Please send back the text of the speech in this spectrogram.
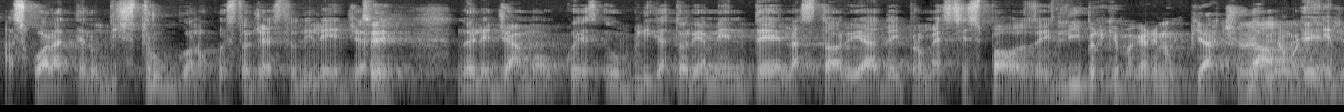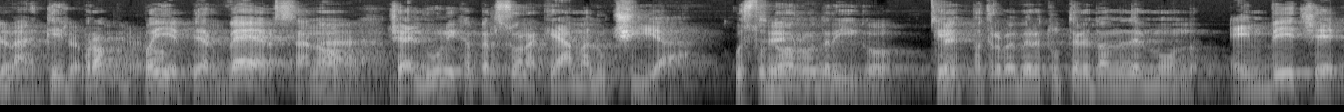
a scuola te lo distruggono questo gesto di leggere Sì. noi leggiamo que- obbligatoriamente la storia dei promessi sposi libri che magari non piacciono e No, dobbiamo eh, leggere. ma che Cioè, proprio voglio poi dire, è perversa, no? Eh. Cioè l'unica persona che ama Lucia, questo Sì. Don Rodrigo, che Sì. potrebbe avere tutte le donne del mondo, e invece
